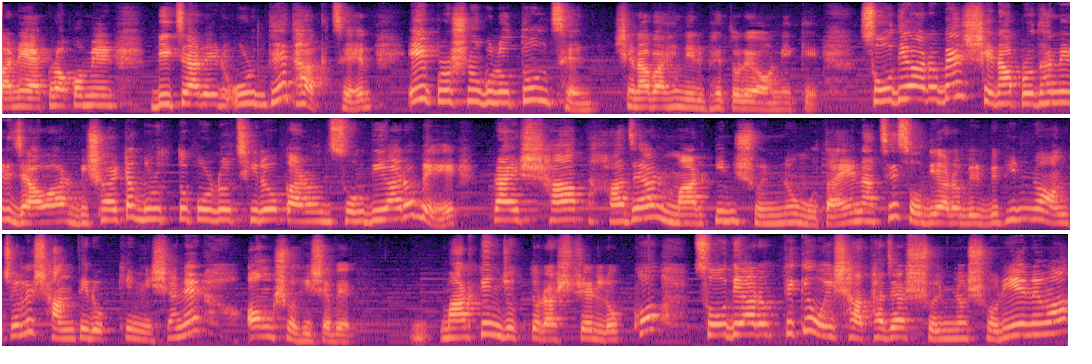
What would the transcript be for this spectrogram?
মানে এক রকমের বিচারের ঊর্ধ্বে থাকছেন, এই প্রশ্নগুলো তুলছেন সেনাবাহিনীর ভেতরে অনেকে। সৌদি আরবে সেনা প্রধানের যাওয়ার বিষয়টা গুরুত্বপূর্ণ ছিল কারণ সৌদি আরবে প্রায় সাত হাজার মার্কিন সৈন্য মোতায়েন আছে সৌদি আরবের বিভিন্ন অঞ্চলে শান্তিরক্ষী মিশনের অংশ হিসেবে। মার্কিন যুক্তরাষ্ট্রের লক্ষ্য সৌদি আরব থেকে ওই সাত হাজার সৈন্য সরিয়ে নেওয়া।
